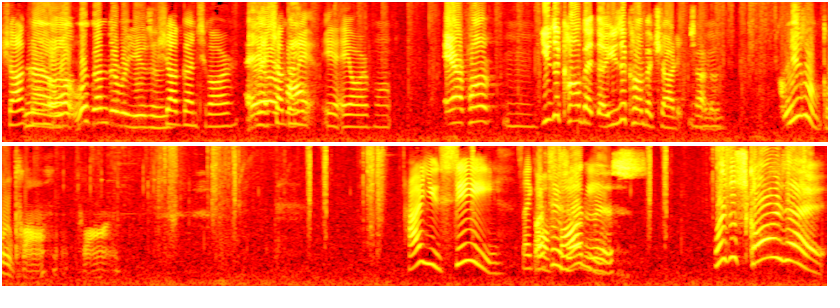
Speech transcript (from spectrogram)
Shotgun. No, what, what guns are we using? Shotgun scar. I AR mean, shotgun. pump? A, yeah, AR pump. AR pump. Mm -hmm. Use a combat though. Use a combat shot shotgun. I'm using a blue pump. Fine. How do you see? It's like all Let's foggy. this. Where's the scars at?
